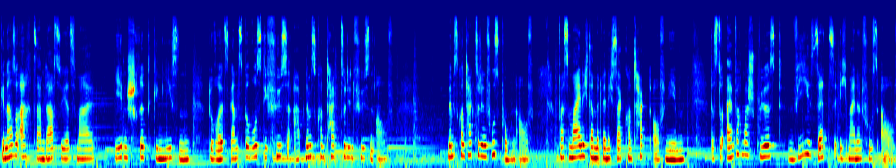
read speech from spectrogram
genauso achtsam darfst du jetzt mal jeden Schritt genießen. Du rollst ganz bewusst die Füße ab, nimmst Kontakt zu den Füßen auf. Nimmst Kontakt zu den Fußpunkten auf. Was meine ich damit, wenn ich sage Kontakt aufnehmen? Dass du einfach mal spürst, wie setze ich meinen Fuß auf?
